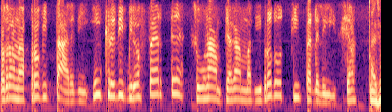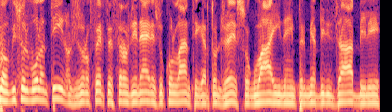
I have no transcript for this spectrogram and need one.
potranno approfittare di incredibili offerte su un'ampia gamma di prodotti per l'edilizia. Eh, ho visto il volantino, ci sono offerte straordinarie su collanti, cartongesso, guaine impermeabilizzabili,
